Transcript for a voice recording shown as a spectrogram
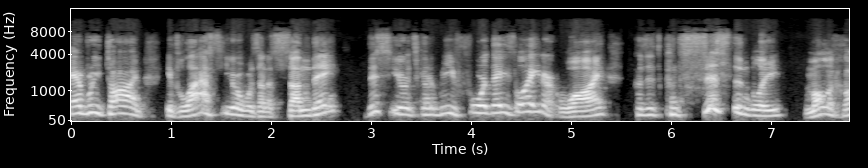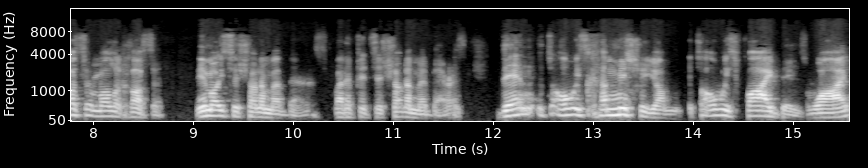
Every time. If last year was on a Sunday, this year it's going to be four days later. Why? Because it's consistently Molechasser, Molechasser. But if it's a Shana Meberes, then it's always Chamisha Yom. It's always five days. Why?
